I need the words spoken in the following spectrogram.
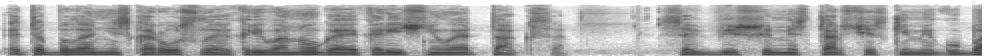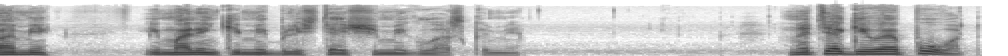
Это была низкорослая кривоногая коричневая такса с обвисшими старческими губами и маленькими блестящими глазками. Натягивая повод,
